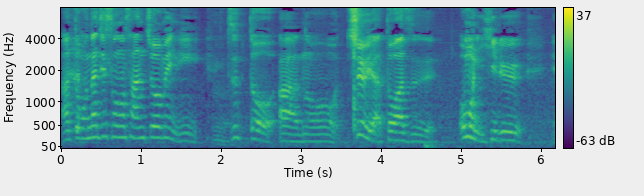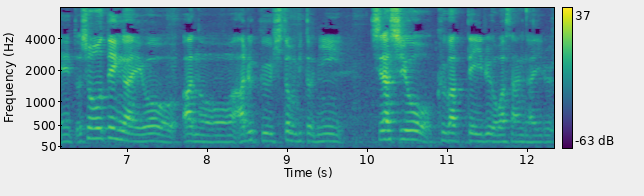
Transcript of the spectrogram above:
あと同じその3丁目にずっとあの昼夜問わず主に昼、えー、と商店街をあの歩く人々にチラシを配っているおばさんがいる。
